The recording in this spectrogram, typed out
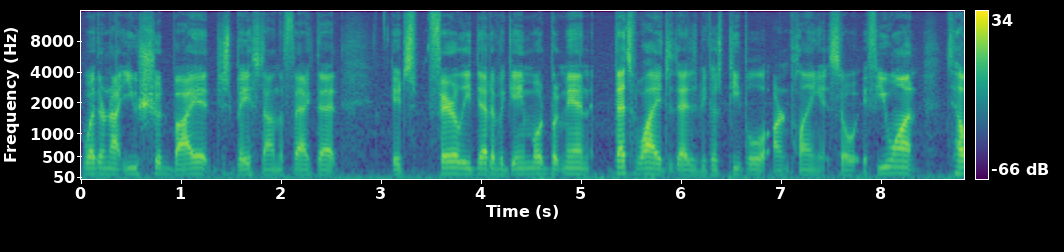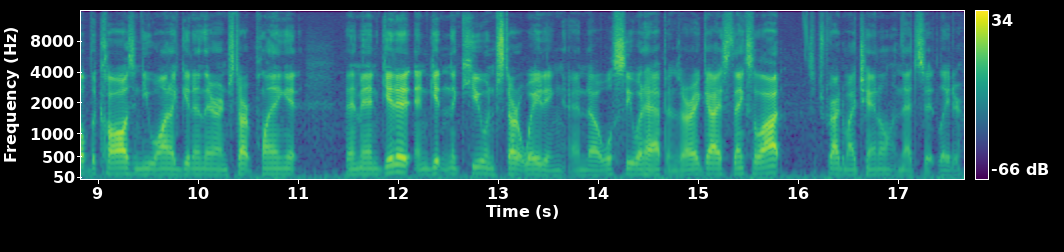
whether or not you should buy it just based on the fact that it's fairly dead of a game mode. But man, that's why it's dead is because people aren't playing it. So if you want to help the cause and you want to get in there and start playing it, then man, get it and get in the queue and start waiting, and uh, we'll see what happens. All right, guys, thanks a lot. subscribe to my channel, and that's it. Later.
